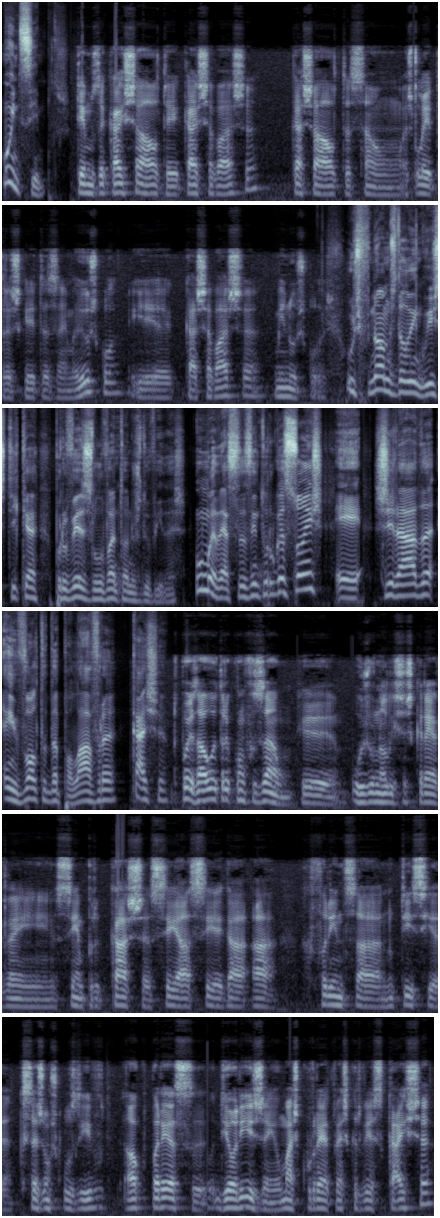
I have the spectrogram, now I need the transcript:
muito simples. Temos a caixa alta e a caixa baixa, Caixa alta são as letras escritas em maiúscula e a caixa baixa minúsculas. Os fenómenos da linguística por vezes levantam-nos dúvidas. Uma dessas interrogações é gerada em volta da palavra caixa. Depois há outra confusão que os jornalistas escrevem sempre caixa, C-A-C-H-A, referindo-se à notícia que seja um exclusivo. Ao que parece, de origem, o mais correto é escrever-se caixa,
